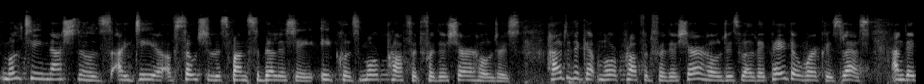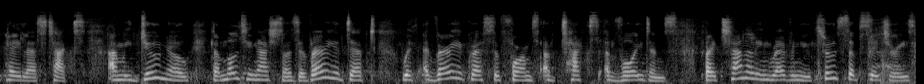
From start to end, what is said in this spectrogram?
multinationals' idea of social responsibility equals more profit for their shareholders. How do they get more profit for their shareholders? Well, they pay their workers less and they pay less tax. And we do know that multinationals are very adept with very aggressive forms of tax avoidance by channeling revenue through subsidiaries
